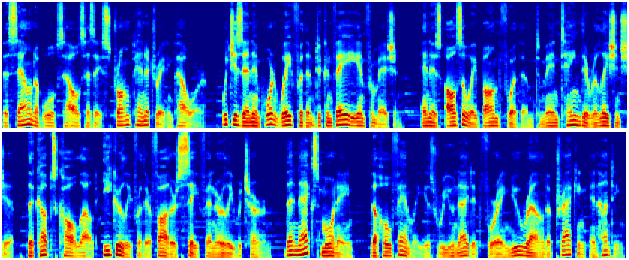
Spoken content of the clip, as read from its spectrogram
The sound of wolf's howls has a strong penetrating power, which is an important way for them to convey information, and is also a bond for them to maintain their relationship. The cubs call out eagerly for their father's safe and early return. The next morning, the whole family is reunited for a new round of tracking and hunting.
